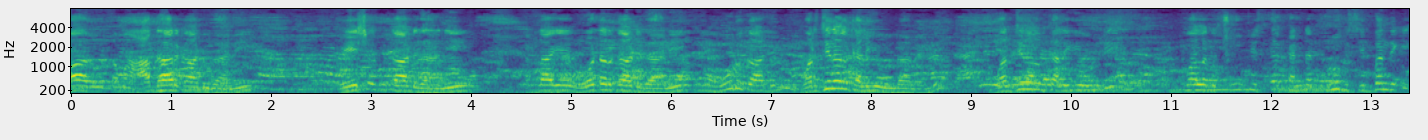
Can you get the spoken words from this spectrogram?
వారు తమ ఆధార్ కార్డు కానీ రేషన్ కార్డు కానీ అట్లాగే ఓటర్ కార్డు కానీ ఈ మూడు కార్డులు ఒరిజినల్ కలిగి ఉండాలండి. ఒరిజినల్ కలిగి ఉండి వాళ్ళకు చూపిస్తే కంటే గ్రూప్ సిబ్బందికి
